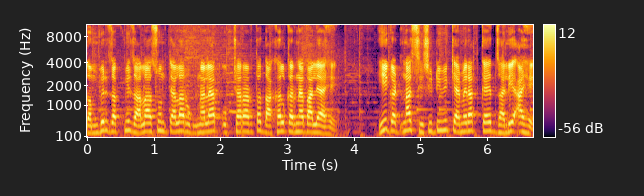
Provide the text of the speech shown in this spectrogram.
गंभीर जखमी झाला असून त्याला रुग्णालयात उपचारार्थ दाखल करण्यात आले आहे. ही घटना सी सी टी व्ही कॅमेऱ्यात कैद झाली आहे.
